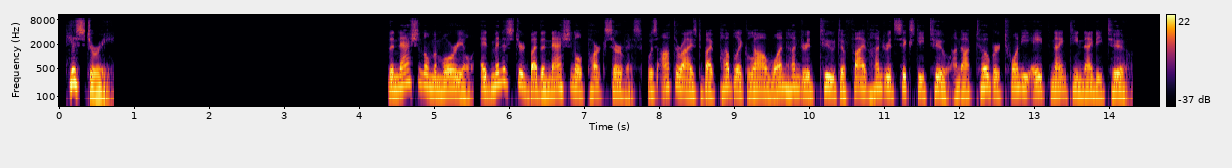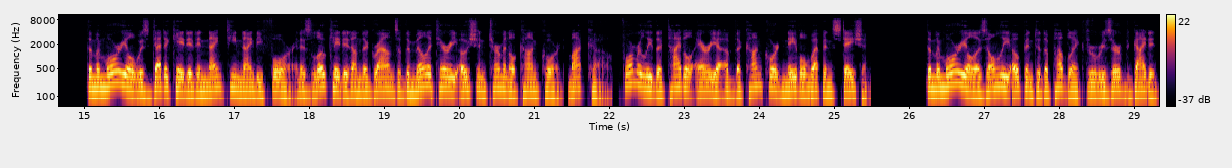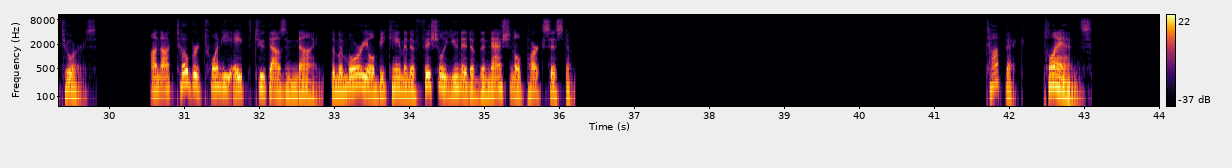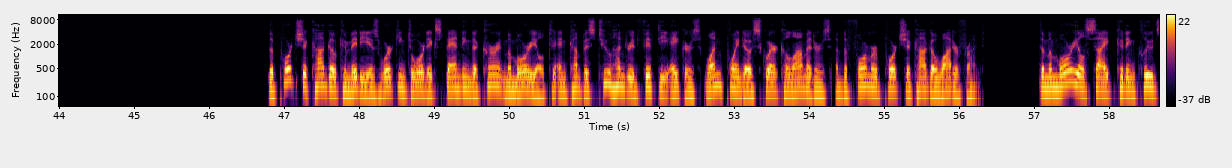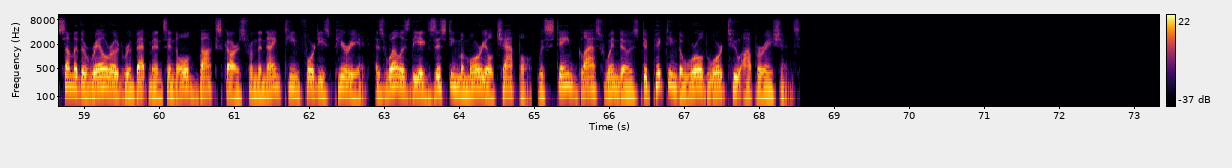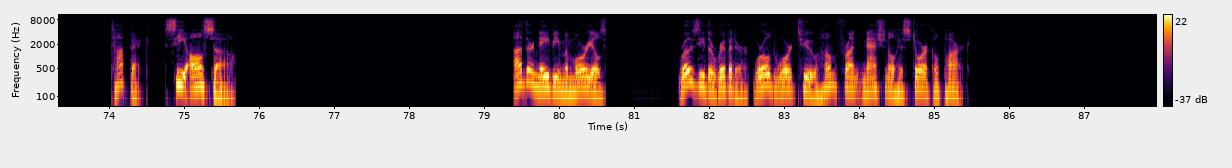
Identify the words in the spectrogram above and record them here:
History The National Memorial, administered by the National Park Service, was authorized by Public Law 102-562 on October 28, 1992. The memorial was dedicated in 1994 and is located on the grounds of the Military Ocean Terminal Concord formerly the tidal area of the Concord Naval Weapons Station. The memorial is only open to the public through reserved guided tours. On October 28, 2009, the memorial became an official unit of the National Park System. Plans The Port Chicago Committee is working toward expanding the current memorial to encompass 250 acres (1.0 square kilometers) of the former Port Chicago waterfront. The memorial site could include some of the railroad revetments and old boxcars from the 1940s period, as well as the existing memorial chapel, with stained glass windows depicting the World War II operations. See also Other Navy memorials Rosie the Riveter, World War II Home Front National Historical Park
